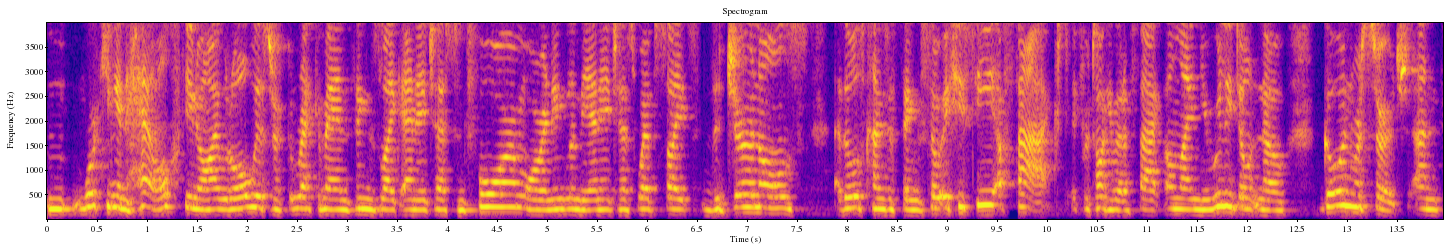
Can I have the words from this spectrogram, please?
working in health, you know, I would always recommend things like NHS Inform or in England, the NHS websites, the journals, those kinds of things. So if you see a fact, if we're talking about a fact online, you really don't know, go and research. And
